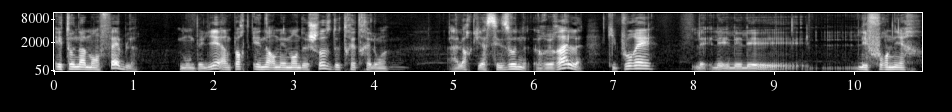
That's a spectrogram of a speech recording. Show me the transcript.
étonnamment faibles. Montpellier importe énormément de choses de très très loin. Alors qu'il y a ces zones rurales qui pourraient les, fournir.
